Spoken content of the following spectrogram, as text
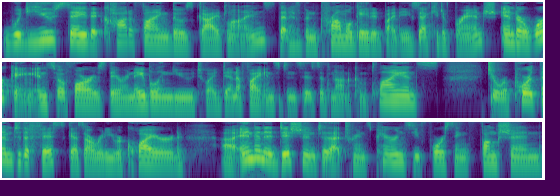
Would you say that codifying those guidelines that have been promulgated by the executive branch and are working insofar as they're enabling you to identify instances of noncompliance, to report them to the FISC as already required, uh, and in addition to that transparency forcing function,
